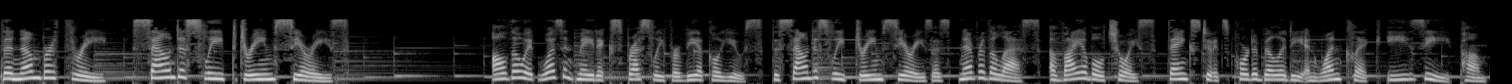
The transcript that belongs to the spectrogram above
The number 3. Sound Asleep Dream Series Although it wasn't made expressly for vehicle use, the Sound Asleep Dream series is, nevertheless, a viable choice, thanks to its portability and one-click easy pump.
